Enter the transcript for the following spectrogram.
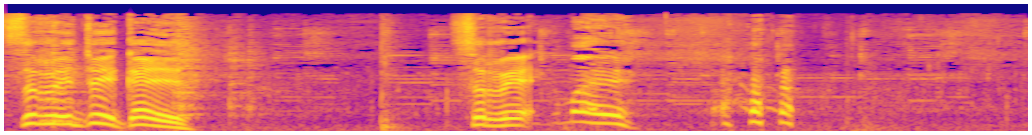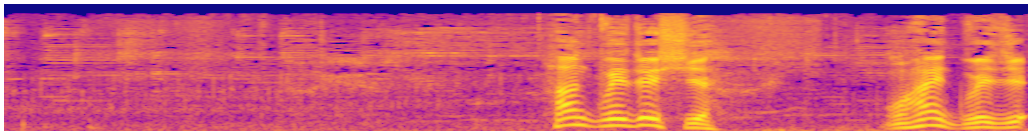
是人最该，是人。妈呀！喊规矩些，我喊规矩。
